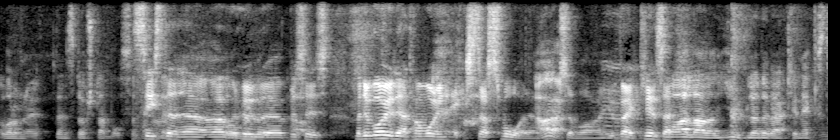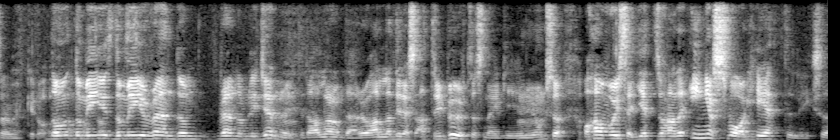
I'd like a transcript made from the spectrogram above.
vad var de nu, den största bossen. Sista över Over, huvudet, ja. precis. Men det var ju det att han var ju en extra svår Ja, också. Var han ju. Mm. Verkligen så här, Och alla jublade verkligen extra mycket då. De, de, är ju, de är ju random, randomly generated alla de där och alla deras attribut och såna grejer ju också. Och han var ju så här, jätte, så han hade inga svagheter liksom.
